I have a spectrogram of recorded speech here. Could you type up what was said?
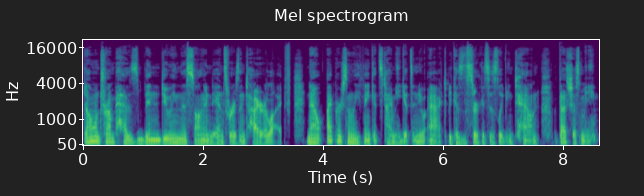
Donald Trump has been doing this song and dance for his entire life. Now, I personally think it's time he gets a new act because the circus is leaving town, but that's just me.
